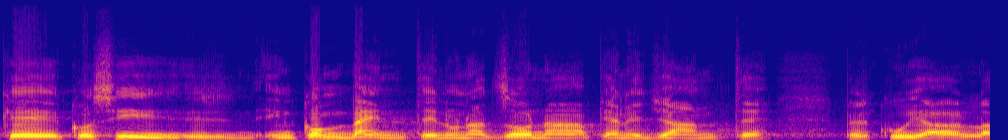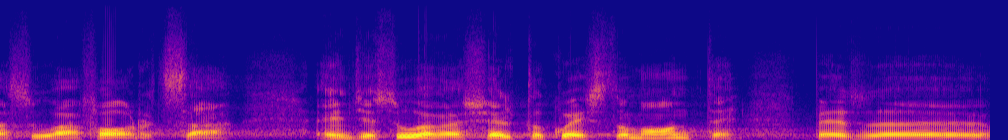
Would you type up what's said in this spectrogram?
che è così eh, incombente in una zona pianeggiante, per cui ha la sua forza. E Gesù aveva scelto questo monte per eh,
